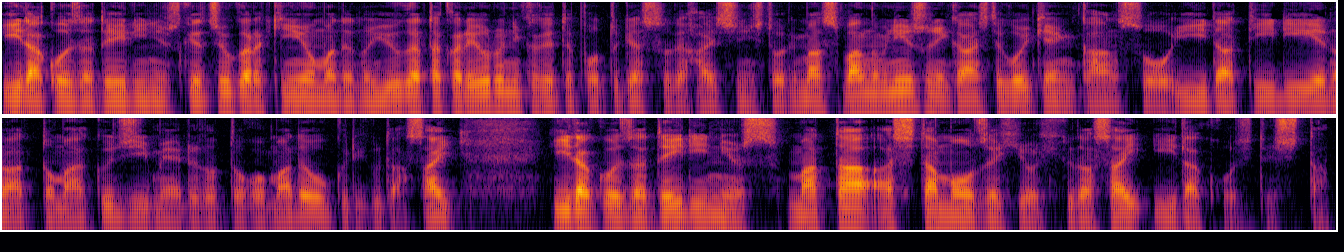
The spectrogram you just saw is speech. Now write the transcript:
飯田小座デイリーニュース月曜から金曜までの夕方から夜にかけてポッドキャストで配信しております。番組ニュースに関してご意見感想飯田 TDA のアットマーク Gmail.com までお送りください。飯田小座デイリーニュースまた明日もぜひお聞きください。飯田小路でした。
